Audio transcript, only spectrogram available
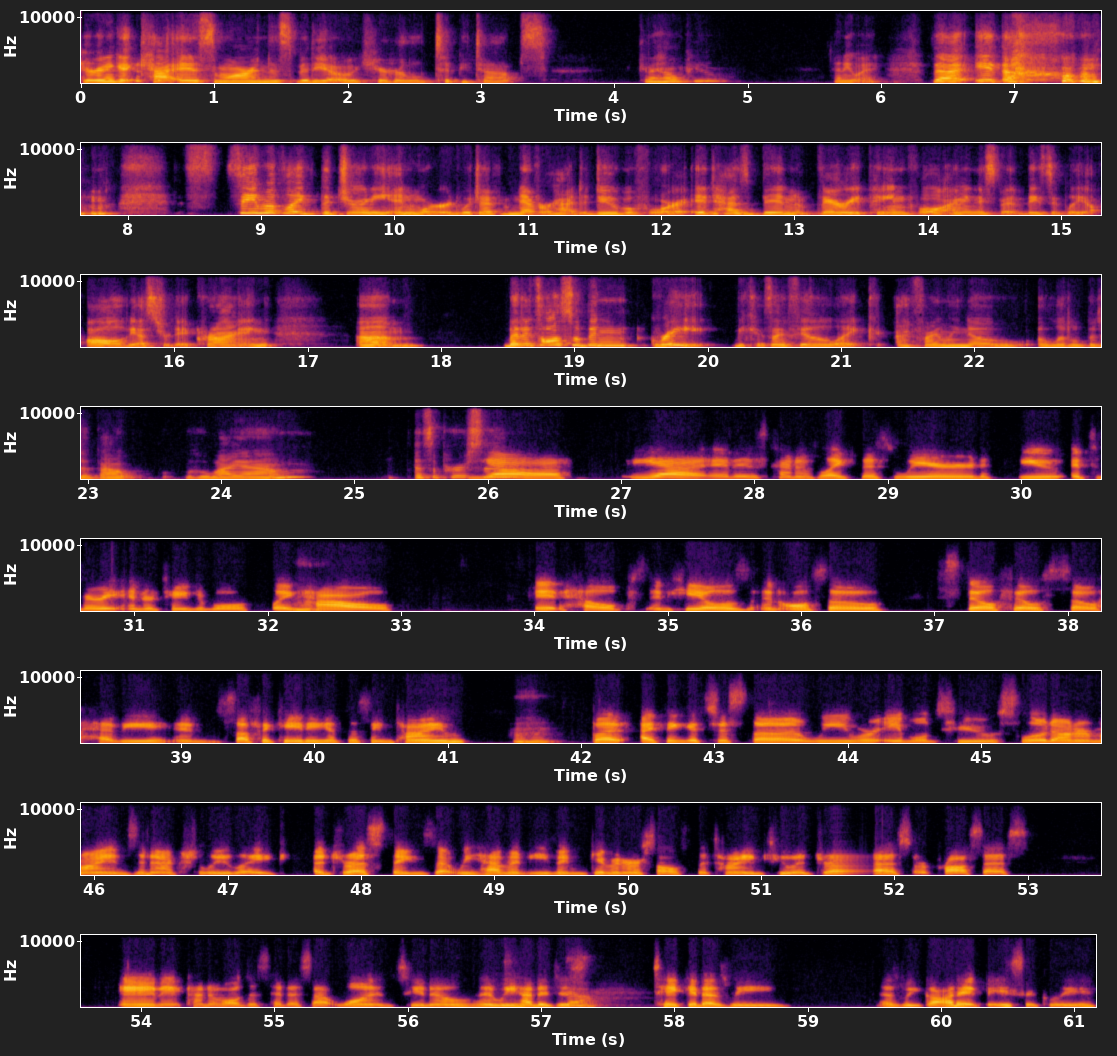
You're gonna get cat ASMR in this video. You hear her little tippy taps. Can I help you? Anyway, that it um same of like the journey inward, which I've never had to do before. It has been very painful. I mean, I spent basically all of yesterday crying. Um, but it's also been great because I feel like I finally know a little bit about who I am as a person. Yeah. Yeah, it is kind of like this weird you it's very interchangeable like mm-hmm. how it helps and heals and also still feels so heavy and suffocating at the same time. Mm-hmm. But I think it's just the we were able to slow down our minds and actually like address things that we haven't even given ourselves the time to address or process and it kind of all just hit us at once you know and we had to just yeah. take it as we as we got it basically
